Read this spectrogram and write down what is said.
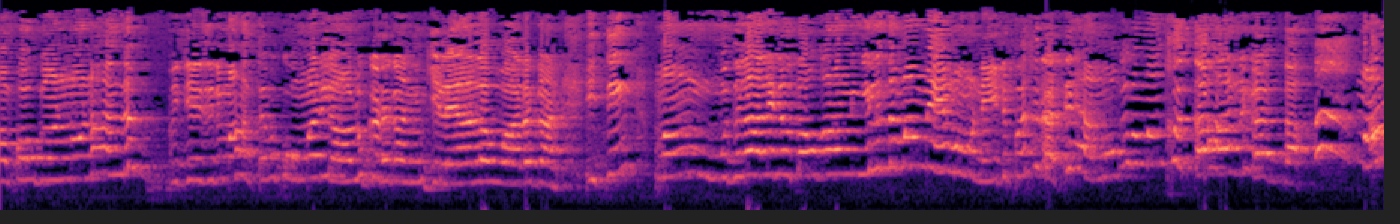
ආපහු ගන්න ඕන හන්ද විජේසිරි මහත්තයව කොහොම හරි යාළු කරගන්න කියලා යාළුව අරගන්න. ඉතින් මම මුදලාලිට උදව් කරන්න කියලා තමයි මේ මොනේ. ඊට පස්සේ රටේ හැමෝගෙම මම කතා අහන්න ගත්තා. මම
